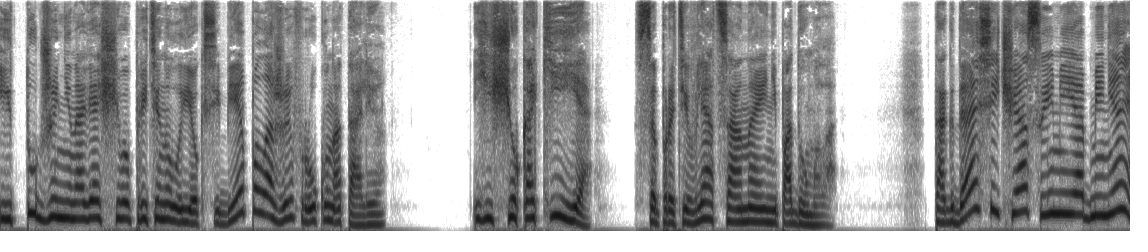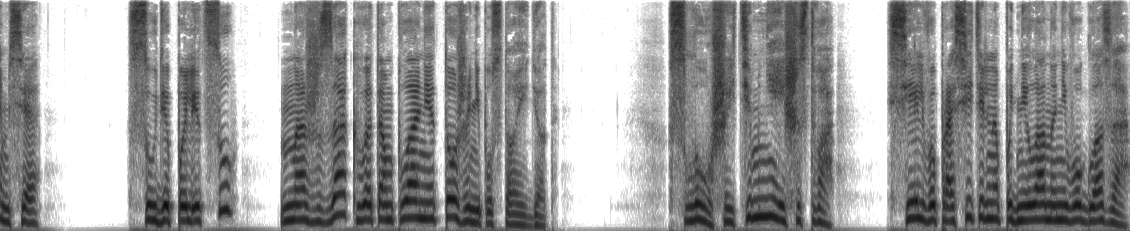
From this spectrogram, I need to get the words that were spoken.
И тут же ненавязчиво притянул ее к себе, положив руку на талию. «Еще какие!» — сопротивляться она и не подумала. «Тогда сейчас ими и обменяемся», Судя по лицу, наш Зак в этом плане тоже не пустой идет. «Слушай, темнейшество!» Сель вопросительно подняла на него глаза.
